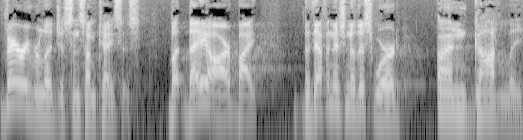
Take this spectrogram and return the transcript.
very religious in some cases, but they are, by the definition of this word, ungodly.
